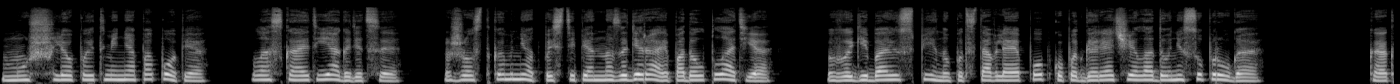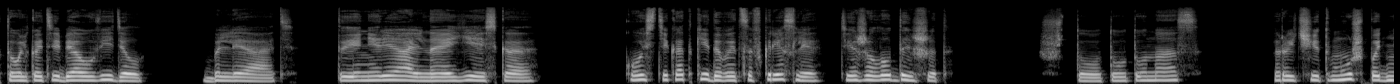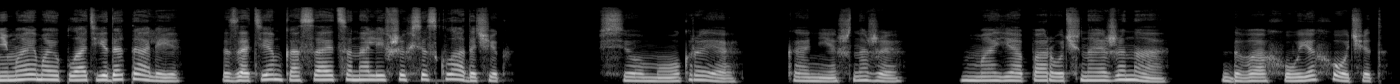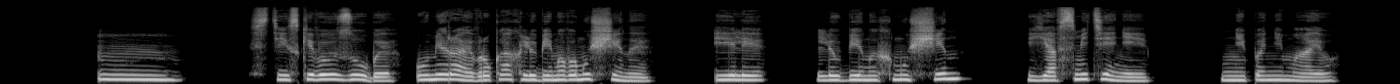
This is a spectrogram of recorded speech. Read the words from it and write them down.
Муж шлепает меня по попе, ласкает ягодицы, жестко мнет, постепенно задирая подол платья. Выгибаю спину, подставляя попку под горячие ладони супруга. Как только тебя увидел... Блядь, ты нереальная еська. Костик откидывается в кресле, тяжело дышит. Что тут у нас? Рычит муж, поднимая мое платье до талии, затем касается налившихся складочек. Все мокрое, конечно же. Моя порочная жена. Два хуя хочет. Ммм... Стискиваю зубы, умирая в руках любимого мужчины. Или любимых мужчин? Я в смятении. Не понимаю.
